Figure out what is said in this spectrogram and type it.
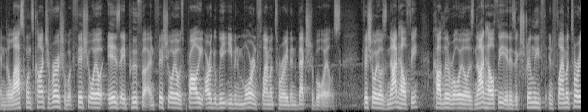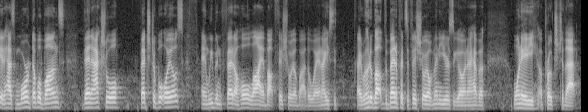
and the last one's controversial, but fish oil is a PUFA, and fish oil is probably arguably even more inflammatory than vegetable oils. Fish oil is not healthy. Cod liver oil is not healthy. It is extremely inflammatory. It has more double bonds than actual vegetable oils. And we've been fed a whole lie about fish oil, by the way. And I used to, I wrote about the benefits of fish oil many years ago, and I have a 180 approach to that.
